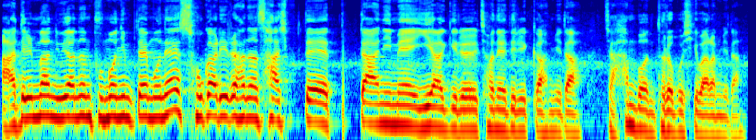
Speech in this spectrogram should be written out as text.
아들만 위하는 부모님 때문에 소가리를 하는 40대 따님의 이야기를 전해드릴까 합니다. 자, 한번 들어보시기 바랍니다.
